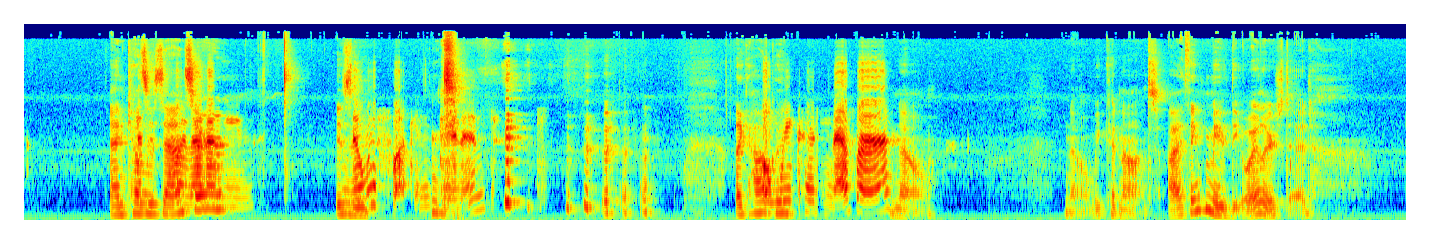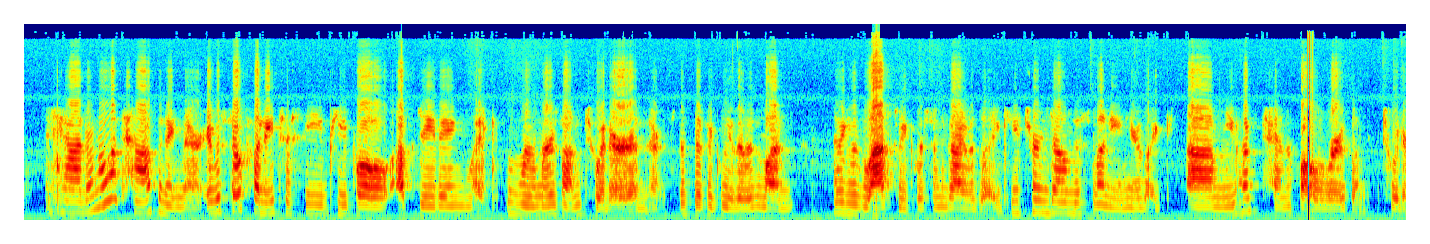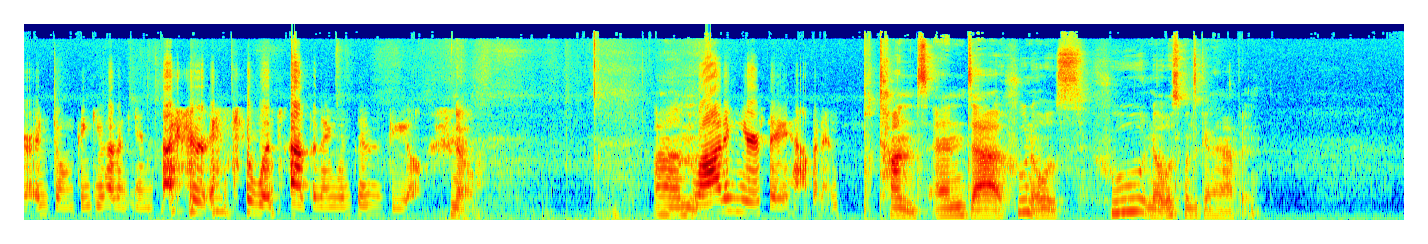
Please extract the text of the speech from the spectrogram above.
and Kelsey's and answer that I mean, is no, we fucking didn't. like how oh, could we could never. no, no, we could not. I think maybe the Oilers did. Yeah, I don't know what's happening there. It was so funny to see people updating like rumors on Twitter, and there, specifically there was one. I think it was last week where some guy was like, "He turned down this money," and you're like, um, "You have ten followers on Twitter. I don't think you have an insider into what's happening with this deal." No. Um, A lot of hearsay happening. tons, and uh, who knows? Who knows what's gonna happen?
